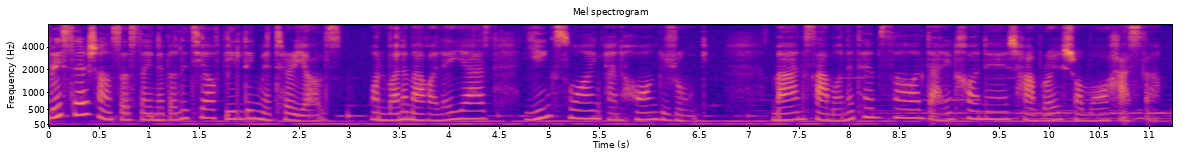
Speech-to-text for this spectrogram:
Research on Sustainability of Building Materials. عنوان مقاله ای از یینگ سوانگ و هانگ جونگ من سمانه تمسال در این خانش همراه شما هستم.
